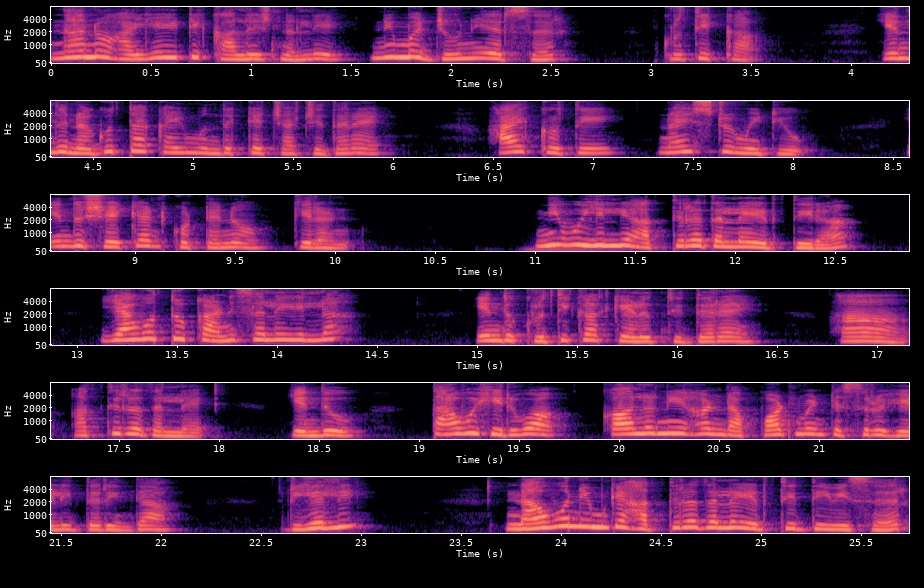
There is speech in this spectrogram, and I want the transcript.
ನಾನು ಐ ಐ ಟಿ ಕಾಲೇಜ್ನಲ್ಲಿ ನಿಮ್ಮ ಜೂನಿಯರ್ ಸರ್, ಕೃತಿಕಾ, ಎಂದು ನಗುತ್ತಾ ಕೈ ಮುಂದಕ್ಕೆ ಚಾಚಿದರೆ, hi Kriti, nice to meet you, ಎಂದು ಶೇಕ್ ಹ್ಯಾಂಡ್ ಕೊಟ್ಟೆನು ಕಿರಣ್. ನೀವು ಇಲ್ಲಿ ಹತ್ತಿರದಲ್ಲೇ ಇರ್ತೀರಾ? ಯಾವತ್ತೂ ಕಾಣಿಸಲೇ ಇಲ್ಲ? ಎಂದು ಕೃತಿಕಾ ಕೇಳುತ್ತಿದ್ದರೆ, ಹಾಂ, ಹತ್ತಿರದಲ್ಲೇ, ಎಂದು ತಾವು ಇರುವ ಕಾಲನಿ ಹಂಡ್ ಅಪಾರ್ಟ್ಮೆಂಟ್ ಹೆಸರು ಹೇಳಿದ್ದರಿಂದ, ರಿಯಲಿ? ನಾವು ನಿಮಗೆ ಹತ್ತಿರದಲ್ಲೇ ಇರ್ತಿದ್ದೀವಿ ಸರ್.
